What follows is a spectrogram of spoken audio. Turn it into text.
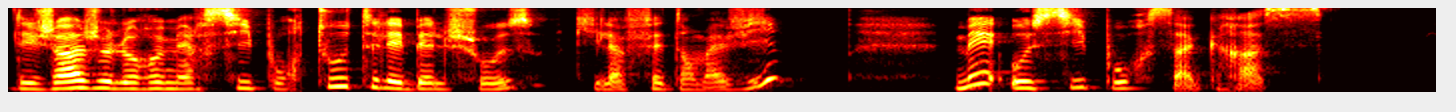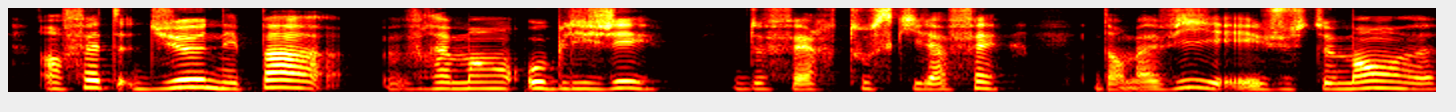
Déjà, je le remercie pour toutes les belles choses qu'il a faites dans ma vie, mais aussi pour sa grâce. En fait, Dieu n'est pas vraiment obligé de faire tout ce qu'il a fait dans ma vie et justement euh,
